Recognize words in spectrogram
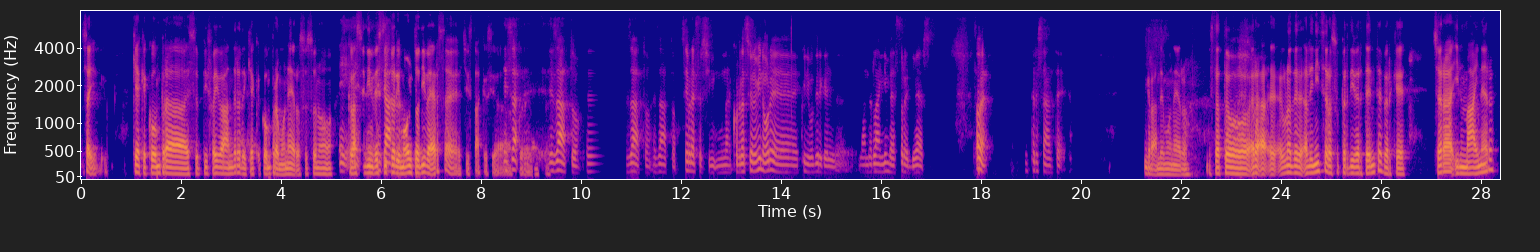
sai, chi è che compra S&P 500 e chi è che compra Monero? Se sono Eh, classi eh, di investitori esatto. molto diverse, ci sta che sia Esa- eh, esatto, eh, esatto, esatto. Sembra esserci una correlazione minore, quindi vuol dire che il- l'underlying investor è diverso. Vabbè, interessante. Grande Monero. È stato, era, eh, delle- all'inizio era super divertente perché c'era il miner,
